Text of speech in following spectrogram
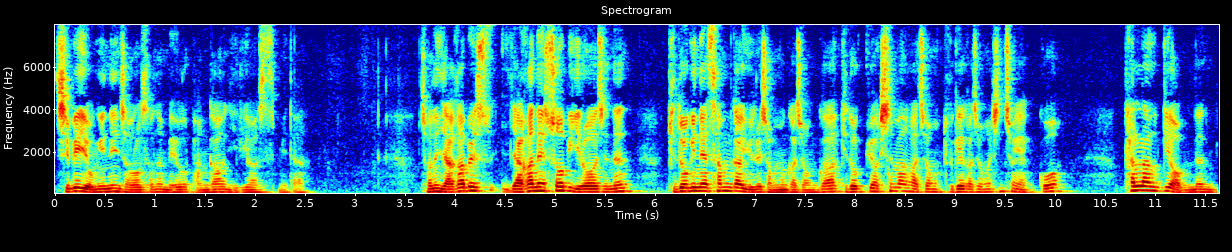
집의 용인인 저로서는 매우 반가운 일이었습니다. 저는 야간의 수업이 이루어지는 기독인의 삶과 윤리 전문과정과 기독교학 심화과정 두 개 과정을 신청했고 탈락이 없는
